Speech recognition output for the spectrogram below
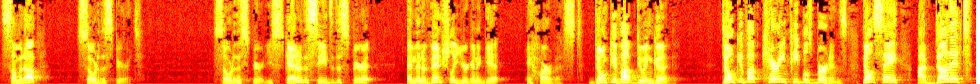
Sum it up. Sow to the Spirit. Sow to the Spirit. You scatter the seeds of the Spirit, and then eventually you're going to get a harvest. Don't give up doing good. Don't give up carrying people's burdens. Don't say, I've done it.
